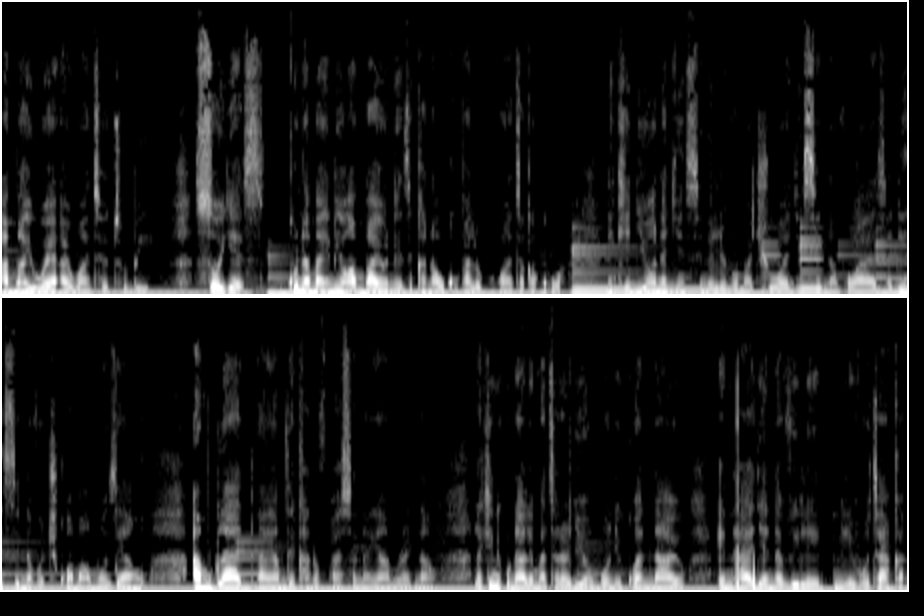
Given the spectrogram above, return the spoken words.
am i where i wanted to be so yes kuna maeneo ambayo inawezekana uko pale upokuwa nataka kuwa. Nikijiona jinsi nilivyomachua jinsi ninavyowaza jinsi ninavyochukua maamuzi yangu I'm glad i am the kind of person i am right now. Lakini kuna yale matarajio ambayo nilikuwa nayo and hayajaenda vile nilivyotaka.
